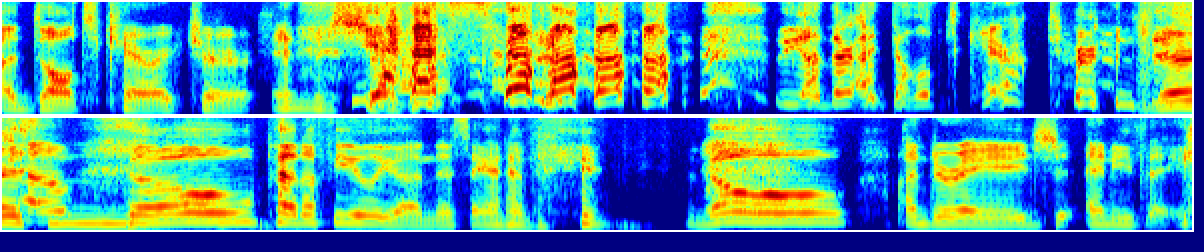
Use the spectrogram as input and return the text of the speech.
adult character in the show. yes the other adult character in the There's show no pedophilia in this anime. no underage anything.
